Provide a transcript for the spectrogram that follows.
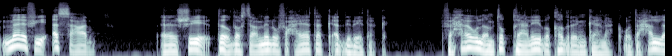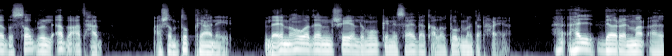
ما في أسعد آه، شيء تقدر تعمله في حياتك قد بيتك. فحاول أن تبقي عليه بقدر إمكانك وتحلى بالصبر لأبعد حد عشان تبقي عليه. لأن هو ده الشيء اللي ممكن يساعدك على طول مدى الحياة هل دور المرأة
